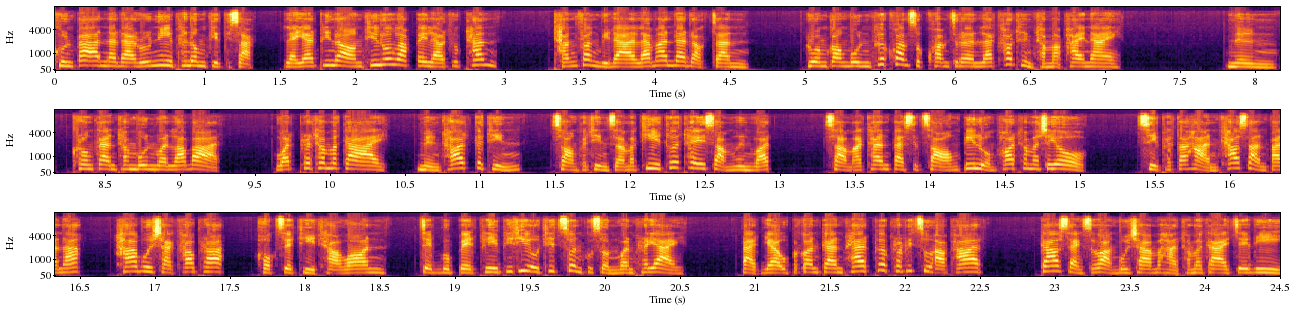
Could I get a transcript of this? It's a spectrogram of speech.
คุณป้าอนาดารุณีพนมกิตติศักดิ์และญาติพี่น้องที่ล่วงลับไปแล้วทุกท่าน ทั้งฝั่งบิดาและมารดาดอกจันรวมกองบุญเพื่อความสุขความเจริญและเข้าถึงธรรมภายใน 1. โครงการทำบุญวันละบาท วัดพระธรรมกาย 1 ทอดกฐิน 2กฐินสามัคคีทั่วไทย3หมื่นวัด 3 อาคาร 82 ปีหลวงพ่อธรรมชโย 4พัฒหารข้าวสารปานะ 5 บูชาข้าวพระ 6 เศรษฐีถาวร 7 บุปเปตพรีพิธีอุทิศส่วนกุศลวันพระใหญ่ 8 ยาอุปกรณ์การแพทย์เพื่อพระภิกษุอาพาธ 9 แสงสว่างบูชามหาธรรมกายเจดีย์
